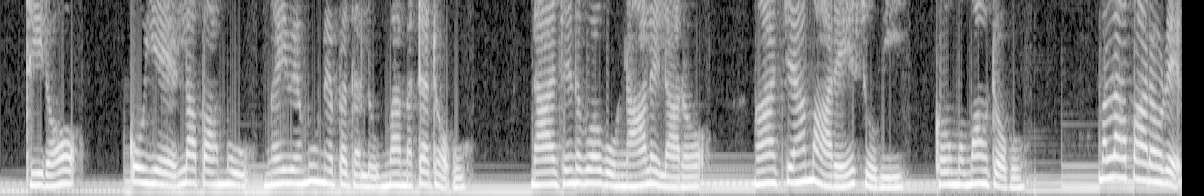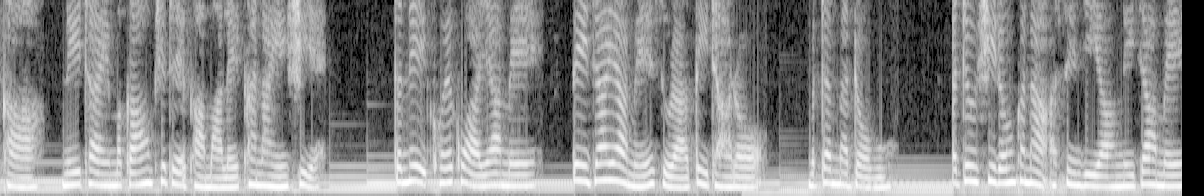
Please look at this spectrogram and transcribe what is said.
။ဒီတော့ကိုယ့်ရဲ့လှပမှုငယ်ရွယ်မှုနဲ့ပတ်သက်လို့မှန်မတတ်တော့ဘူး။နာချင်းသဘောကိုနားလည်လာတော့ငါကြမ်းပါတယ်ဆိုပြီးဂုံမမောက်တော့ဘူး။ မလှပတော့တဲ့အခါနေထိုင်မကောင်းဖြစ်တဲ့အခါမှလည်းခံနိုင်ရင်ရှိတယ်။တနေ့ခွဲခွာရမယ်၊တေကြရမယ်ဆိုတာသိထားတော့မတက်မှတ်တော့ဘူး။အတူရှိတုန်းခဏအဆင်ပြေအောင်နေကြမယ်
